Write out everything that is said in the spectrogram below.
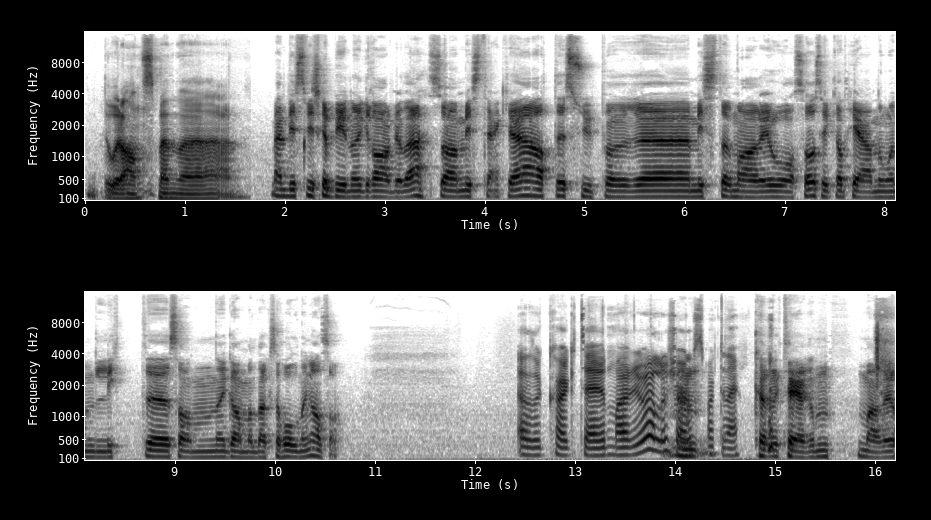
det ordet hans? Men uh, Men hvis vi skal begynne å grave i det, så mistenker jeg at det Super uh, Mr. Mario også sikkert har noen litt uh, sånn gammeldagse holdninger, altså. Altså karakteren Mario eller Charles Mm. Martinet? Karakteren Mario,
